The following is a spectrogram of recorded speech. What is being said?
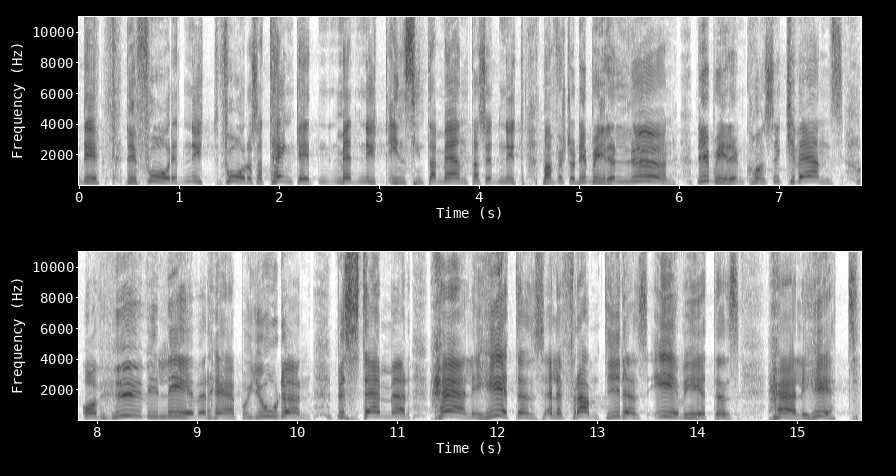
det, det får, ett nytt, får oss att tänka med ett nytt incitament, alltså ett nytt, man förstår, det blir en lön, det blir en konsekvens av hur vi lever här på jorden. Bestämmer härlighetens, eller framtidens, evighetens härlighet.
